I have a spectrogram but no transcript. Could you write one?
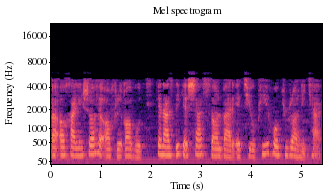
و آخرین شاه آفریقا بود که نزدیک 60 سال بر اتیوپی حکمرانی کرد.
